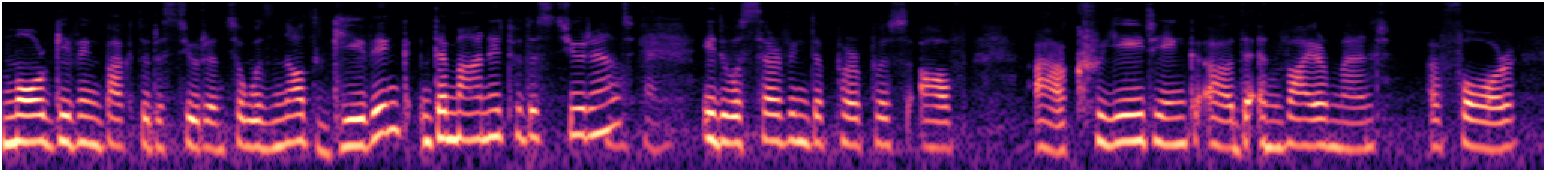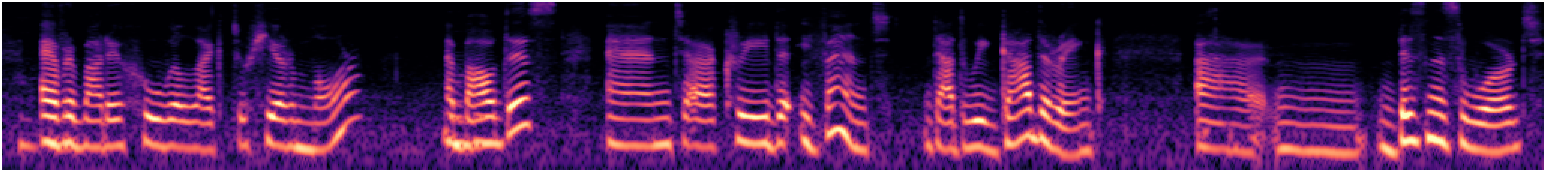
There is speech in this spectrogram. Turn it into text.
more giving back to the student. So it was not giving the money to the student. Okay. It was serving the purpose of uh, creating uh, the environment for mm-hmm. everybody who will like to hear more mm-hmm. about this and uh, create an event that we gathering uh, mm, business world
